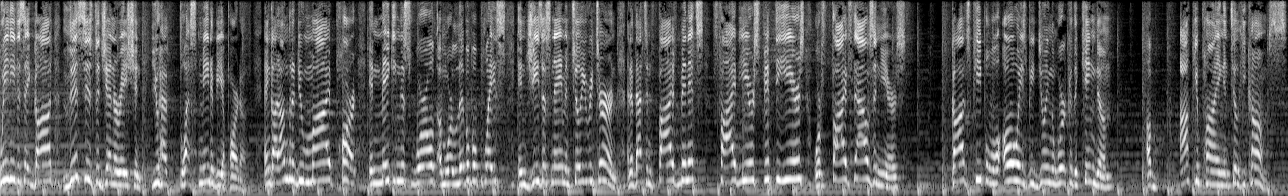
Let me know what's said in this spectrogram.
We need to say, God, this is the generation you have blessed me to be a part of. And God, I'm going to do my part in making this world a more livable place in Jesus' name until you return. And if that's in five minutes, five years, 50 years, or 5,000 years, God's people will always be doing the work of the kingdom of occupying until he comes.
